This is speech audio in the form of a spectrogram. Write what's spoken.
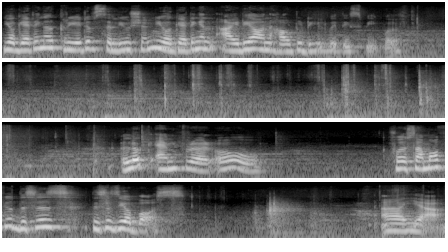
you're getting a creative solution. You're getting an idea on how to deal with these people. Look emperor. Oh for some of you this is this is your boss. Uh, yeah.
